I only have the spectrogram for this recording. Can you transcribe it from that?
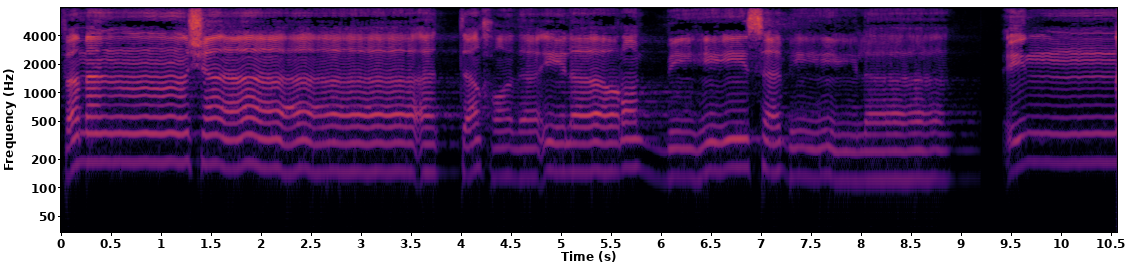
فمن شاء اتخذ إلى ربه سبيلا إن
